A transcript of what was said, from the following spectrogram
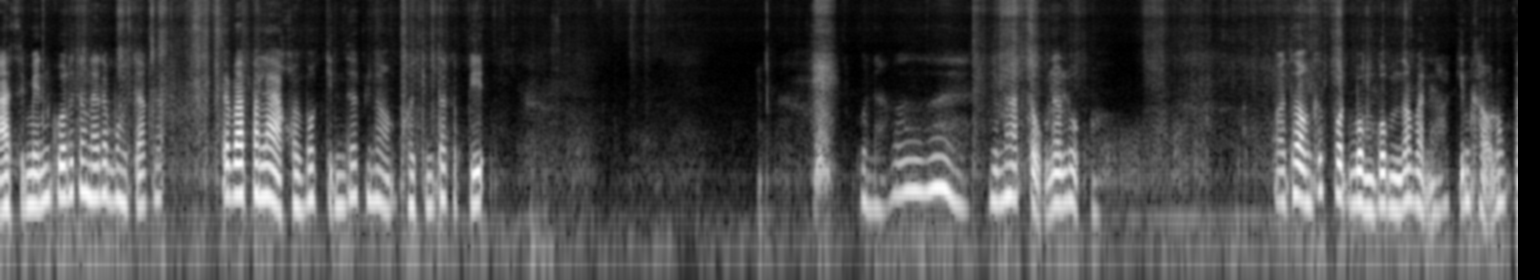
อาจสิเหม็นกลัวหรือจังไหนแต่บ่จักแล้วแต่ว่าปลาร้าคอยบ่กินเด้อพี่น้องคอยกินต่กะปิปุ่นะเอ้ยหิมะตกแล้วลูก อยทองคือปดบ่มบ่มเนาะบัดนี้กินเขาลงไป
